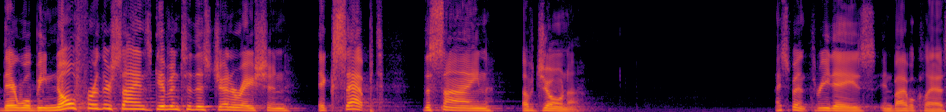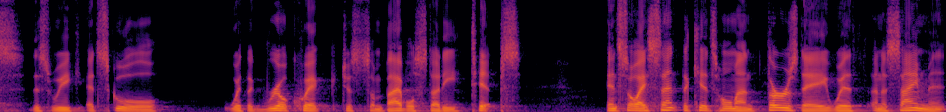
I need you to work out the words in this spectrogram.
There will be no further signs given to this generation except the sign of Jonah. I spent three days in Bible class this week at school with a real quick, just some Bible study tips. And so I sent the kids home on Thursday with an assignment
